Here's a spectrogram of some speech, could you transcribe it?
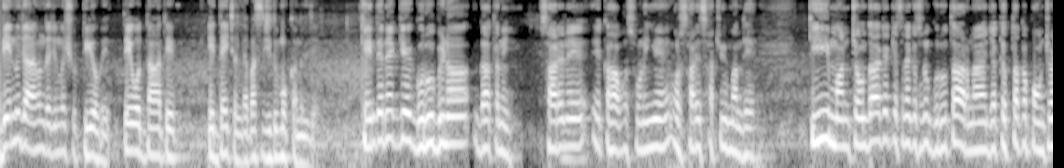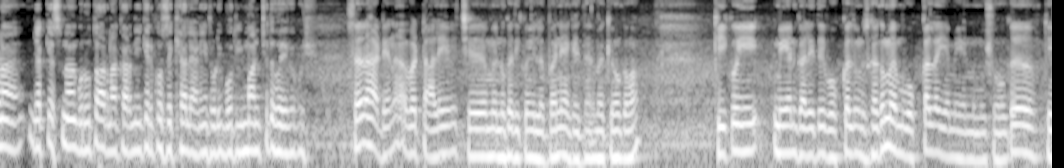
ਦਿਨ ਨੂੰ ਜ਼ਿਆਦਾ ਹੁੰਦਾ ਜਦੋਂ ਮੈਂ ਛੁੱਟੀ ਹੋਵੇ ਤੇ ਉਦਾਂ ਤੇ ਇਦਾਂ ਹੀ ਚੱਲਦਾ, ਬਸ ਜਦੋਂ ਮੌਕਾ ਮਿਲ ਜਾਏ। ਕਹਿੰਦੇ ਨੇ ਕਿ ਗੁਰੂ ਬਿਨਾ ਗਤ ਨਹੀਂ। ਸਾਰੇ ਨੇ ਇਹ ਕਹਾਵਤ ਸੁਣੀ ਹੈ ਔਰ ਸਾਰੇ ਸੱਚ ਵੀ ਮੰਨਦੇ ਆ। ਕੀ ਮਨ ਚਾਹੁੰਦਾ ਕਿ ਕਿਸੇ ਨਾ ਕਿਸੇ ਨੂੰ ਗੁਰੂ ਧਾਰਨਾ ਜਾਂ ਕਿੱਥੇ ਤੱਕ ਪਹੁੰਚਣਾ ਹੈ ਜਾਂ ਕਿਸ ਨਾਲ ਗੁਰੂ ਧਾਰਨਾ ਕਰਨੀ ਕਿਰ ਕੋ ਸਿੱਖਿਆ ਲੈਣੀ ਥੋੜੀ ਬਹੁਤੀ ਮਨ ਚ ਤਾਂ ਹੋਏਗਾ ਕੁਝ ਸਰ, ਸਾਡੇ ਨਾ ਬਟਾਲੇ ਵਿੱਚ ਮੈਨੂੰ ਕਦੀ ਕੋਈ ਲੱਭਾ ਨਹੀਂ ਹੈਗਾ ਇੱਦਾਂ, ਮੈਂ ਕਿਉਂ ਕਹਾਂ ਕਿ ਕੋਈ ਮੇਨ ਗਲੀ ਤੇ ਵੋਕਲ ਨੂੰ ਸਿਖਾ ਕੇ ਮੈਂ ਵੋਕਲ ਦਾ ਹੀ ਮੇਨ ਮੈਨੂੰ ਸ਼ੌਂਕ ਤੇ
